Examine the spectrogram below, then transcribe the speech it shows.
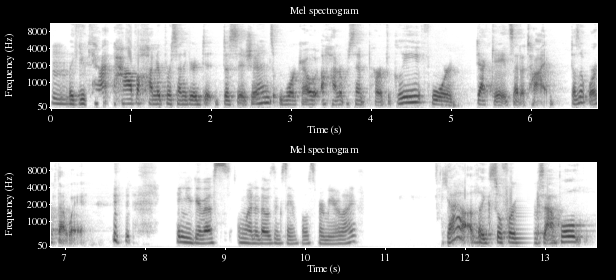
hmm. like you can't have 100% of your de- decisions work out 100% perfectly for decades at a time. It doesn't work that way. Can you give us one of those examples from your life? Yeah, like so for example,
